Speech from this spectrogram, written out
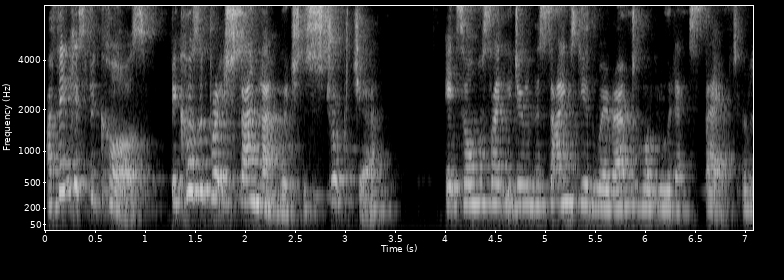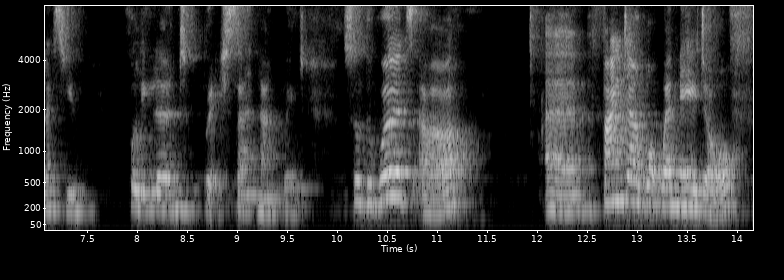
I think it's because, because of British Sign Language, the structure, it's almost like you're doing the signs the other way around to what you would expect, unless you've fully learned British Sign Language. So the words are um, find out what we're made of,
